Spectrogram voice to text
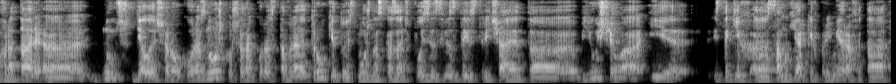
вратарь э, ну, делает широкую разножку, широко расставляет руки, то есть, можно сказать, в позе звезды встречает э, бьющего, и из таких э, самых ярких примеров это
